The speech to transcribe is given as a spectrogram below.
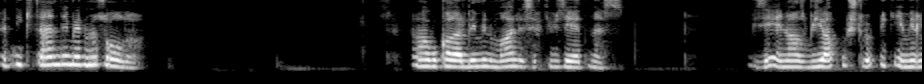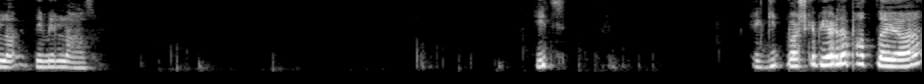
Evet iki tane demirimiz oldu. Ama bu kadar demir maalesef ki bize yetmez. Bize en az bir 64'lük emir la demir lazım. Git. Ya git başka bir yerde patla ya.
